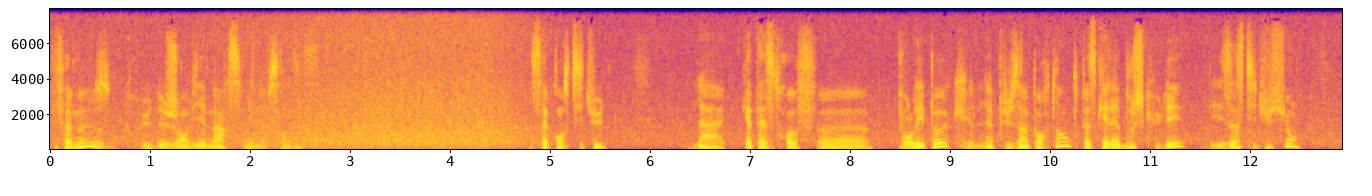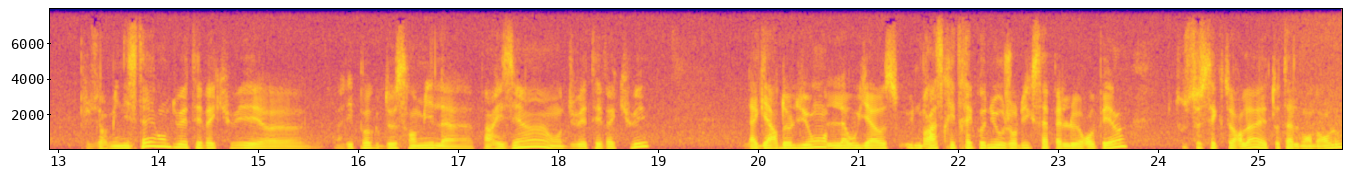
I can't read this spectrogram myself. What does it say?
fameuse crue de janvier-mars 1910. Ça constitue la catastrophe euh, pour l'époque la plus importante parce qu'elle a bousculé les institutions. Plusieurs ministères ont dû être évacués. euh, à l'époque, 200 000 euh, Parisiens ont dû être évacués. La gare de Lyon, là où il y a une brasserie très connue aujourd'hui qui s'appelle l'Européen, tout ce secteur-là est totalement dans l'eau.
